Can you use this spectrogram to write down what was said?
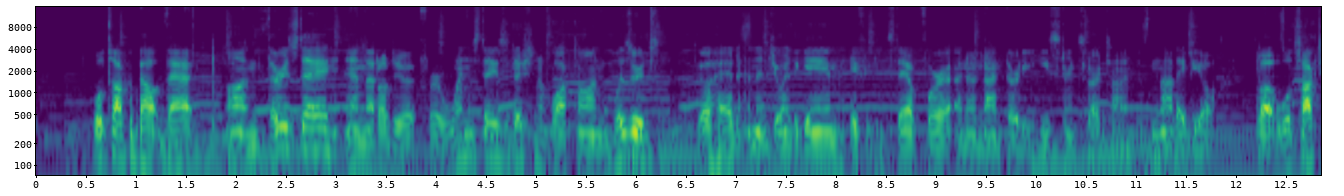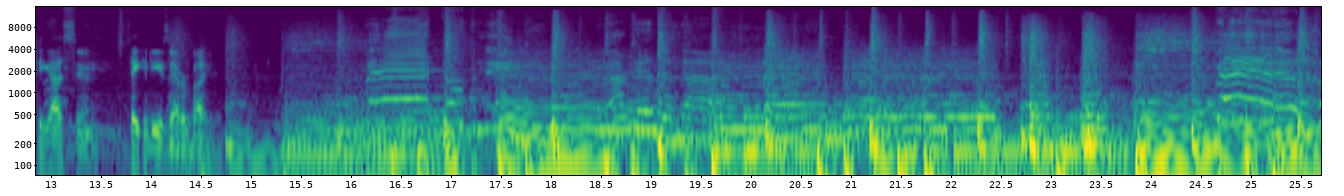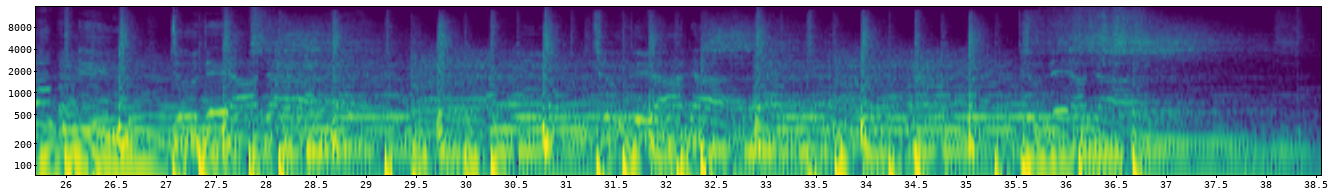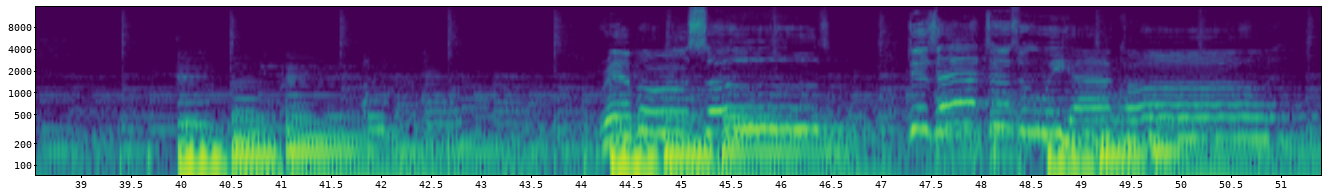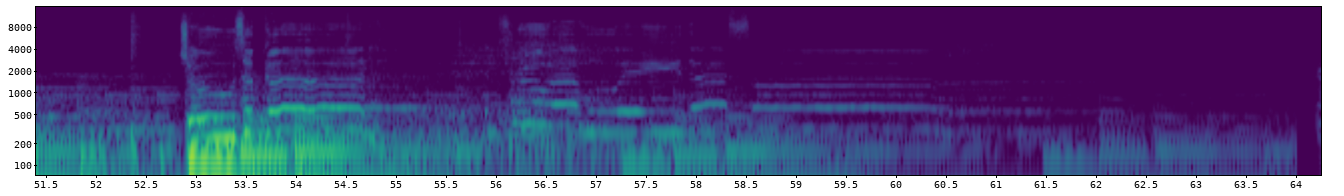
we'll talk about that on Thursday, and that'll do it for Wednesday's edition of Locked On Wizards. Go ahead and enjoy the game if you can stay up for it. I know 9:30 Eastern start time is not ideal, but we'll talk to you guys soon. Take it easy, everybody.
